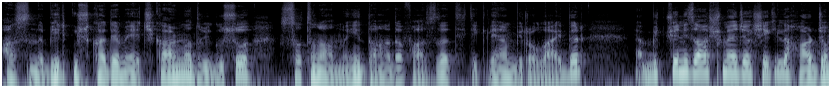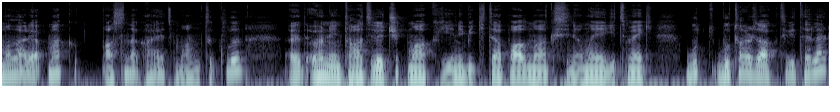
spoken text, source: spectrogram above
aslında bir üst kademeye çıkarma duygusu satın almayı daha da fazla tetikleyen bir olaydır. Ya bütçenizi aşmayacak şekilde harcamalar yapmak aslında gayet mantıklı. Evet, örneğin tatile çıkmak, yeni bir kitap almak, sinemaya gitmek bu, bu tarz aktiviteler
